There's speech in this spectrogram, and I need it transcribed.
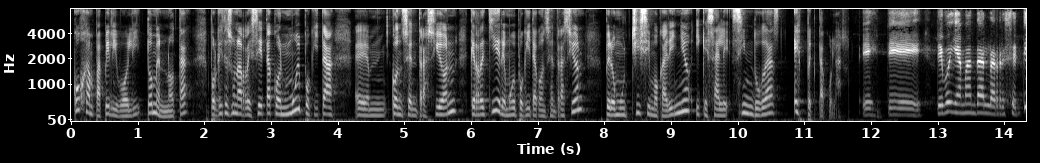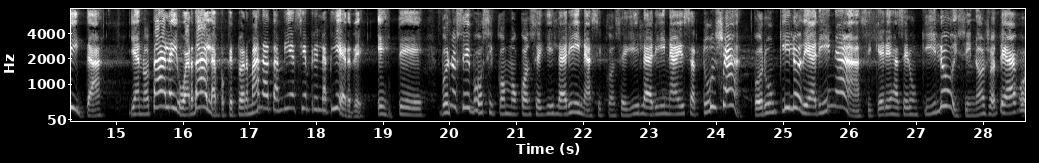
Cojan papel y boli, tomen nota, porque esta es una receta con muy poquita em, concentración, que requiere muy poquita concentración, pero muchísimo cariño y que sale sin dudas espectacular. Este, te voy a mandar la recetita y anotala y guardala, porque tu hermana también siempre la pierde. Este, bueno, no sé vos si cómo conseguís la harina, si conseguís la harina esa tuya, por un kilo de harina, si quieres hacer un kilo, y si no, yo te hago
